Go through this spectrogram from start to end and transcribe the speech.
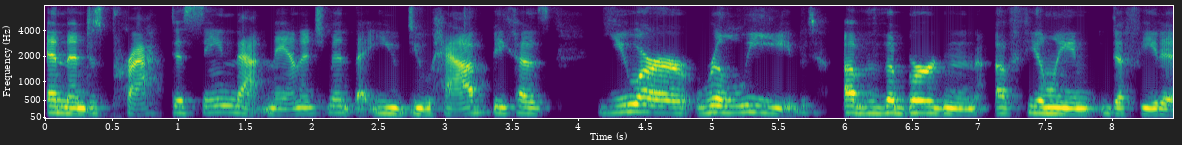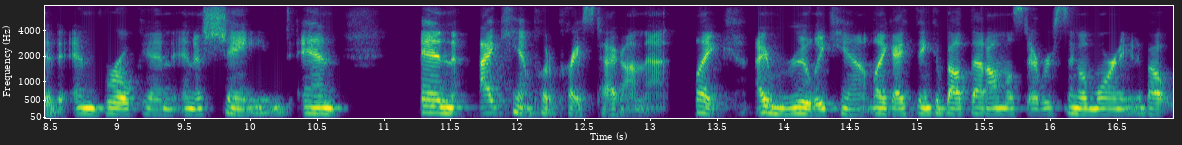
and then just practicing that management that you do have because you are relieved of the burden of feeling defeated and broken and ashamed. And and i can't put a price tag on that. Like i really can't. Like i think about that almost every single morning about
